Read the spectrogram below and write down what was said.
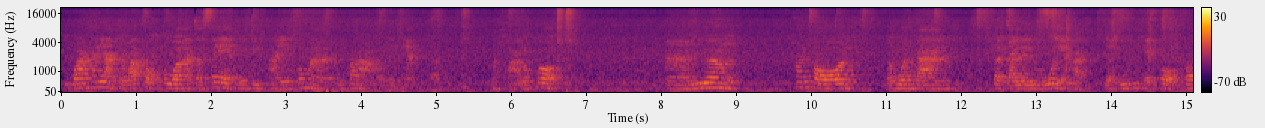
หรือว่าถ้าอยากจะวัดสองตัวอาจจะแทรกดนตรีไทยเข้ามาหรือเปล่าอะไรเงี้ยครับนะคะแล้วก็อ่าเรื่องขั้นตอนกระบวนการจัดการเรียนรู้อย่างเงี้ยค่ะ อย่างที่พี่แคทบอกก็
